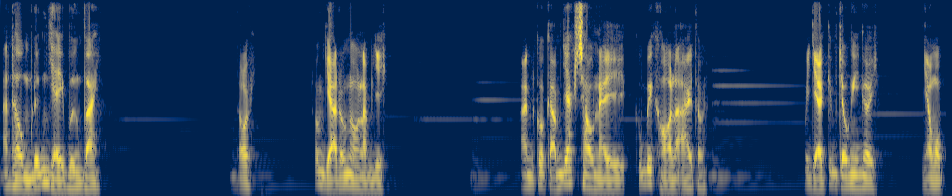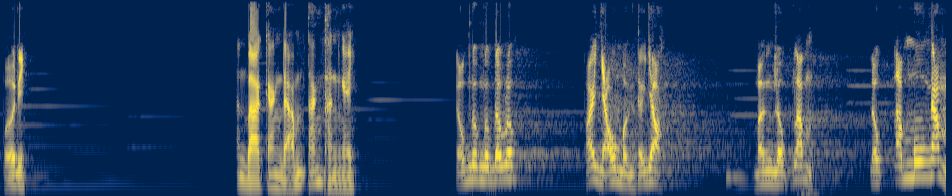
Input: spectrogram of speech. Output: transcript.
Anh Hùng đứng dậy vươn vai. Thôi Con già đón non làm gì? Anh có cảm giác sau này cũng biết họ là ai thôi. Bây giờ kiếm chỗ nghỉ ngơi, Nhậu một bữa đi. Anh ba can đảm tán thành ngay. Đúng đúng đúng đúng đúng. Phải nhậu mừng tự do. Mừng lục lâm. Đục lâm muôn năm.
